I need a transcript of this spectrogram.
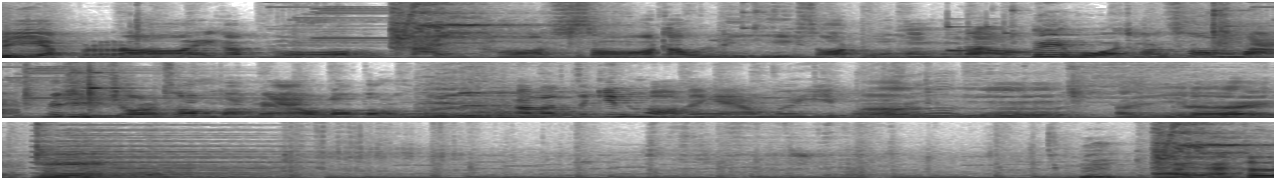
เรียบร้อยครับผมไก่ทอดซอสเกาหลีซอสหัวหอมของเราเฮ้ยหัวช้อนส้อมว่ะวิธีช้อนส้อมว่ะไม่เอาเราต้องมือเอาเราจะกินหอมยังไงเอามือหยิบเหรเอออใส่อย่างนี้เลย นี่อืมอร่อยนะคือ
